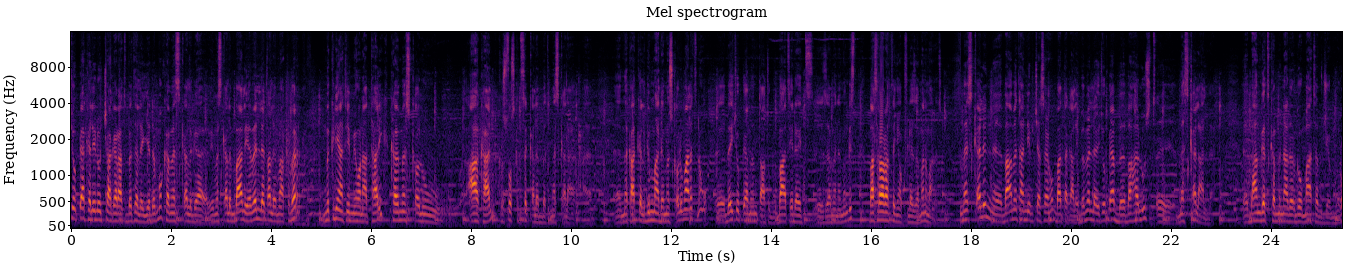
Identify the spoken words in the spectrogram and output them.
ኢትዮጵያ ከሌሎች ሀገራት በተለየ ደግሞ ከመስቀል የመስቀልን በዓል የበለጠ ለማክበር ምክንያት የሚሆናት ታሪክ ከመስቀሉ አካል ክርስቶስ ከተሰቀለበት መስቀል መካከል ግማደ መስቀሉ ማለት ነው በኢትዮጵያ መምጣቱ ነው። በአፄ ዳዊት ዘመነ መንግስት በ14ኛው ክፍለ ዘመን ማለት ነው። መስቀልን በዓመት አንዴ ብቻ ሳይሆን በአጠቃላይ በመላው ኢትዮጵያ በባህል ውስጥ መስቀል አለ። በአንገት ከምናደርገው ማተብ ጀምሮ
